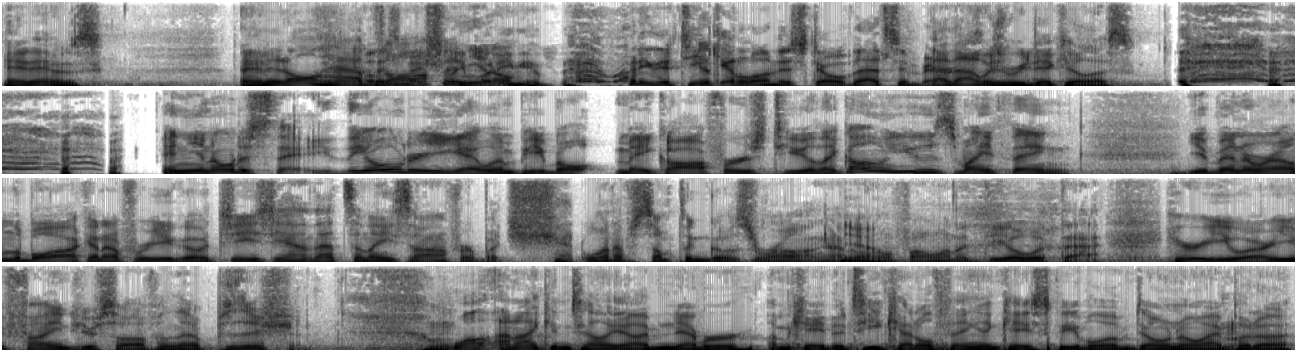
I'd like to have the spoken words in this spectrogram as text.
It is. And it all happens. It's Especially often, putting, know- putting the tea kettle on the stove. That's Yeah, embarrassing. that was ridiculous. And you notice that the older you get when people make offers to you, like, oh, use my thing. You've been around the block enough where you go, geez, yeah, that's a nice offer, but shit, what if something goes wrong? I don't Yeah. know if I want to deal with that. Here you are, you find yourself in that position. Hmm. Well, and I can tell you, I've never. Okay, the tea kettle thing. In case people don't know, I put a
